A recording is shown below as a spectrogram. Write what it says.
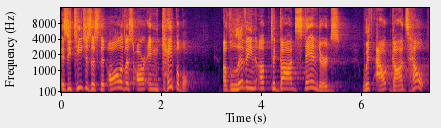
is he teaches us that all of us are incapable of living up to God's standards without God's help.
